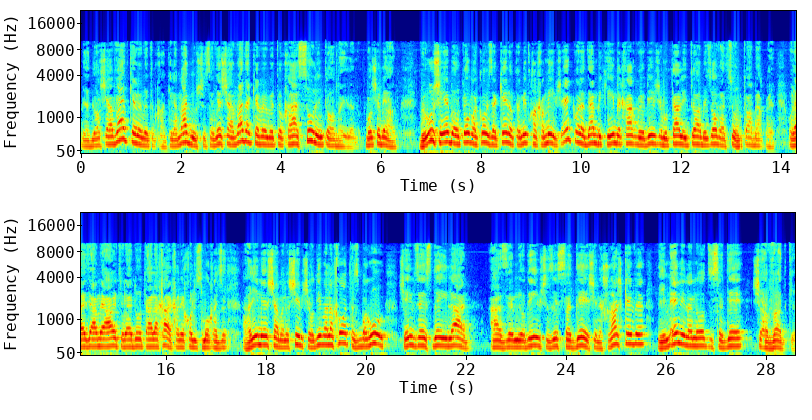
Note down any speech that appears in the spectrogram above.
בידוע שעבד קבר בתוכה, כי למדנו ששדה שעבד הקבר בתוכה אסור לנטוע באילנות, כמו שבארץ. והוא שיהיה באותו מקום זקן או תלמיד חכמים, שאין כל אדם בקיאים בכך ויודעים שמותר לנטוע בזו ואסור לנטוע באחר. אולי זה עמי הארץ שלא ידעו את ההלכה, איך אני יכול לסמוך על זה? אבל אם יש שם אנשים שיודעים הלכות, אז ברור שאם זה שדה אילן, אז הם יודעים שזה שדה שנחרש קבר, ואם אין אילנות זה שדה שאבד קבר.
